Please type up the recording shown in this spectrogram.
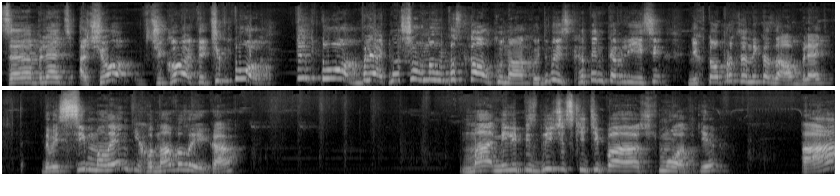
Це, блядь, а чо? Чекайте, тік-ток! Тік-ток, блядь, нашов нову пасхалку, нахуй. Дивись, хатинка в лісі. Ніхто про це не казав, блядь. Дивись, сім маленьких, одна велика. Ма міліпіздрічні, типа, шмотки. А?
